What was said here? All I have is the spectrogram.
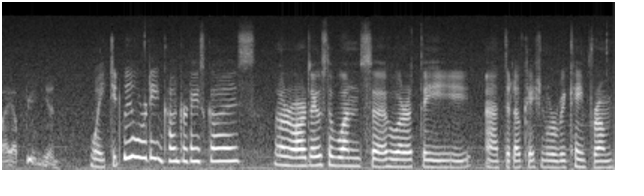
my opinion. Wait, did we already encounter these guys? Or are those the ones uh, who are at the at the location where we came from?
